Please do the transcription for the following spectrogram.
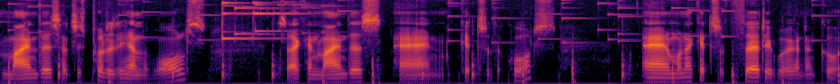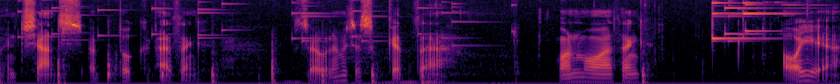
mine this. I just put it here on the walls so I can mine this and get to the quartz. And when I get to 30, we're gonna go enchant a book, I think. So let me just get there. One more, I think. Oh yeah.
